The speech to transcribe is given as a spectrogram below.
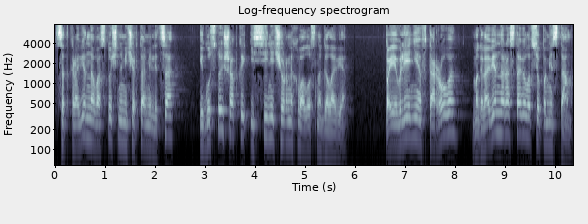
с откровенно восточными чертами лица и густой шапкой из сине-черных волос на голове. Появление второго мгновенно расставило все по местам.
